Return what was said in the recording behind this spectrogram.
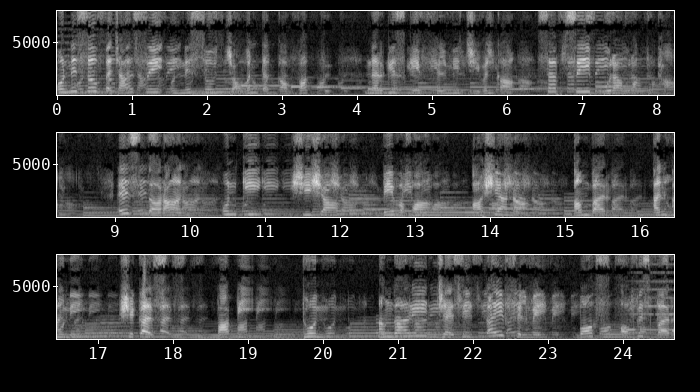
1950 से उन्नीस सौ चौवन तक का वक्त नरगिस के फिल्मी जीवन का सबसे बुरा वक्त था। इस दौरान उनकी शीशा, बेवफा, आशियाना, अंबर, अनहोनी, शिकस्त, पापी, धुन, अंगारे जैसी कई फ़िल्में बॉक्स ऑफ़िस पर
